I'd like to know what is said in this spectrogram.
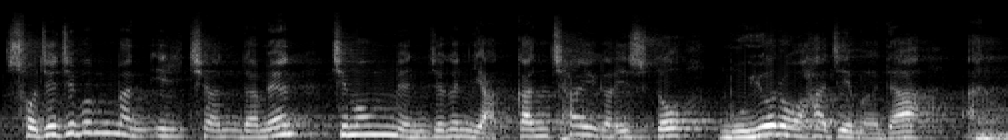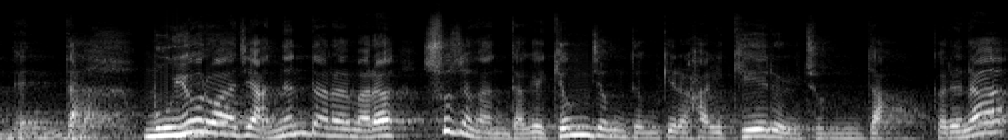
소재 지분만 일치한다면 지목 면적은 약간 차이가 있어도 무효로 하지 뭐다 안 된다. 무효로 하지 않는다는 말은 수정한다. 그 경정 등기를 할 기회를 준다. 그러나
